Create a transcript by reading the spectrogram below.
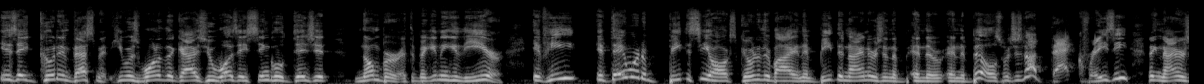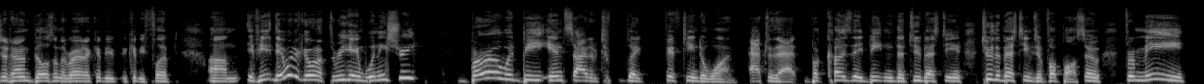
is a good investment. He was one of the guys who was a single digit number at the beginning of the year. If he if they were to beat the Seahawks, go to their bye and then beat the Niners and the and the and the Bills, which is not that crazy. I think Niners at home, Bills on the road, it could be it could be flipped. Um, if he, they were to go on a three game winning streak, Burrow would be inside of t- like 15 to 1 after that because they've beaten the two best team two of the best teams in football. So for me,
